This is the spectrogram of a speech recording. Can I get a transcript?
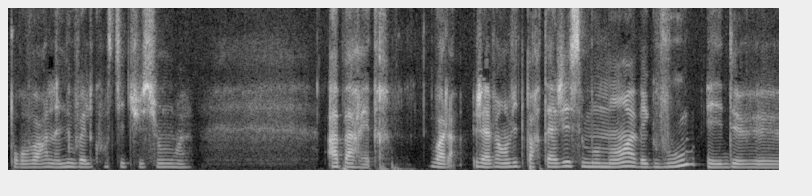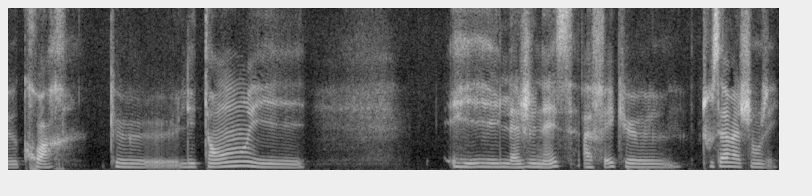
pour voir la nouvelle constitution euh, apparaître. Voilà, j'avais envie de partager ce moment avec vous et de croire que les temps et, et la jeunesse a fait que tout ça va changer.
